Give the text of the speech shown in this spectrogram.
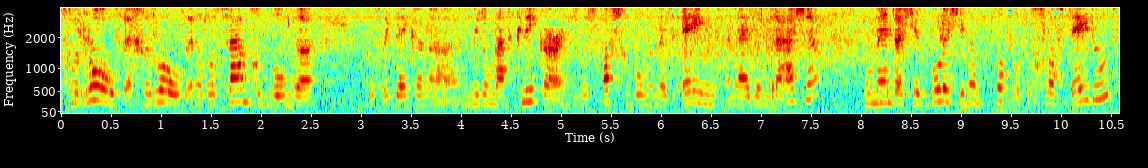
gerold en gerold. En dat wordt samengebonden tot, ik denk, een middelmaat knikker. En die wordt vastgebonden met één nylon draadje. Op het moment dat je het bolletje in een pot of een glas thee doet,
